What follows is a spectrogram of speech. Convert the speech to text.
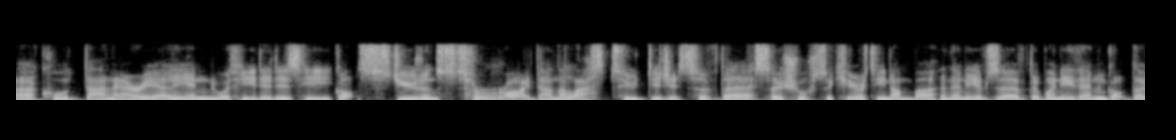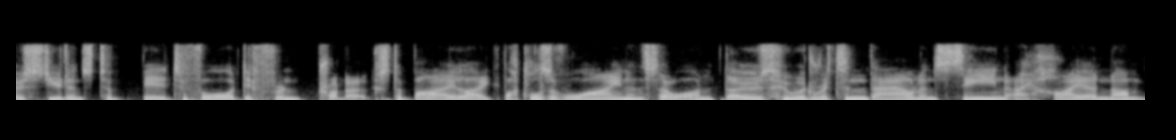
uh, called Dan Ariely. And what he did is he got students to write down the last two digits of their social security number. And then he observed that when he then got those students to bid for different products to buy, like bottles of wine and so on, those who had written down and seen a higher num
